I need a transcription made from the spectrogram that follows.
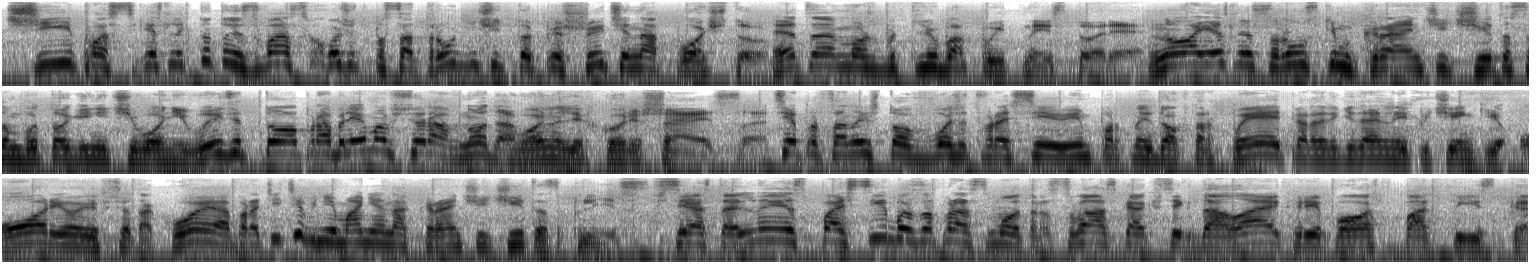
Чипос, если кто-то из вас хочет посотрудничать, то пишите на почту. Это может быть любопытная история. Ну а если с русским кранчи Читасом в итоге ничего не выйдет, то проблема все равно довольно легко решается. Те пацаны, что ввозят в Россию импортный доктор Пейпер, оригинальные печеньки Орео и все такое, обратите внимание на кранчи Читас, плиз. Все остальные, спасибо за просмотр. С вас, как всегда, лайк, репост, подписка.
